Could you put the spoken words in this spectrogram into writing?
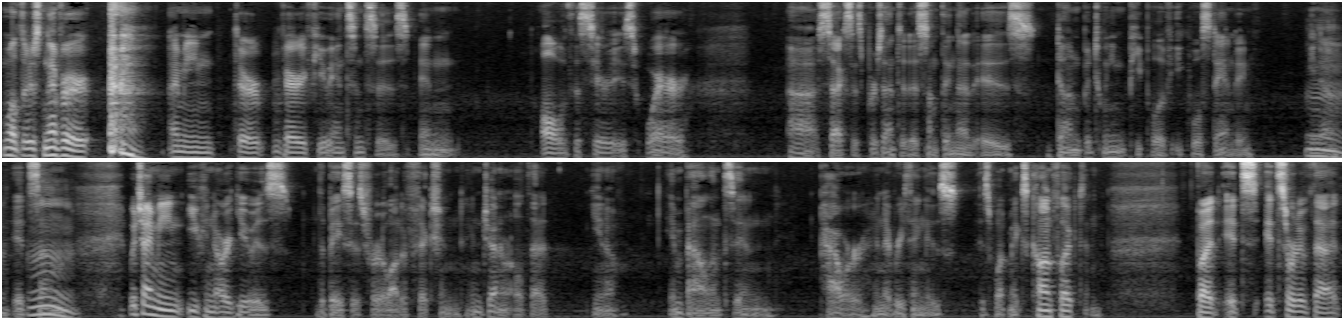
Well, there's never. I mean, there are very few instances in all of the series where uh, sex is presented as something that is done between people of equal standing. You mm. know, it's um, mm. which I mean, you can argue is the basis for a lot of fiction in general. That you know, imbalance in power and everything is is what makes conflict and but it's it's sort of that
